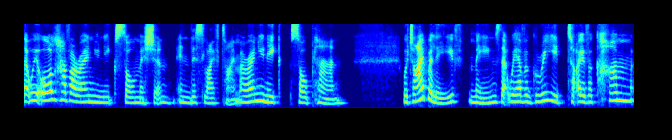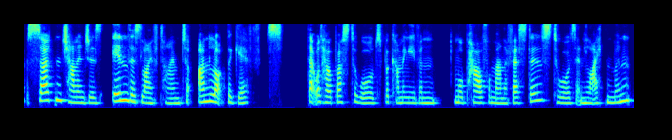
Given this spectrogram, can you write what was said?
that we all have our own unique soul mission in this lifetime, our own unique soul plan, which I believe means that we have agreed to overcome certain challenges in this lifetime to unlock the gifts that will help us towards becoming even more powerful manifestors, towards enlightenment,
